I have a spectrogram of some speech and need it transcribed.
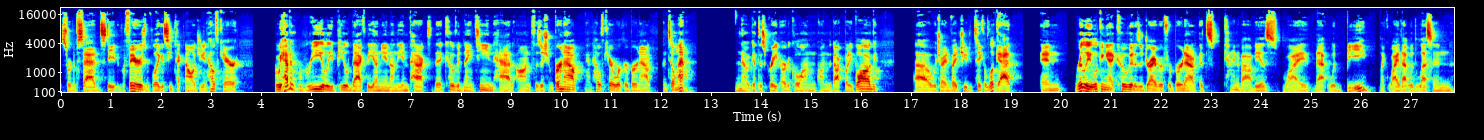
sort of sad state of affairs with legacy technology in healthcare. But we haven't really peeled back the onion on the impact that COVID 19 had on physician burnout and healthcare worker burnout until now. Now we've got this great article on, on the DocBuddy blog, uh, which I invite you to take a look at. And really looking at COVID as a driver for burnout, it's kind of obvious why that would be, like why that would lessen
